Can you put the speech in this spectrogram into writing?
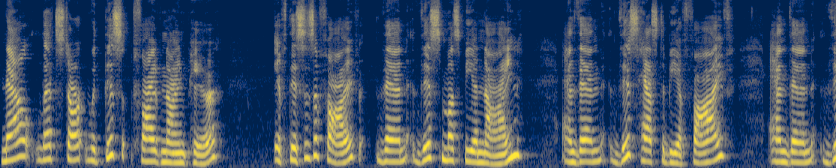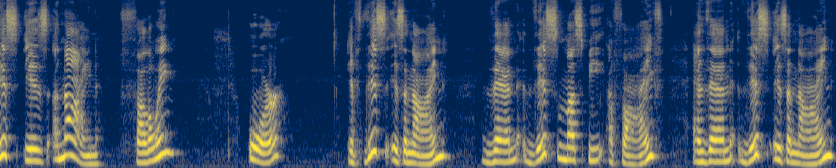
Now let's start with this 5-9 pair. If this is a 5, then this must be a 9, and then this has to be a 5, and then this is a 9. Following? Or, if this is a 9, then this must be a 5, and then this is a 9,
